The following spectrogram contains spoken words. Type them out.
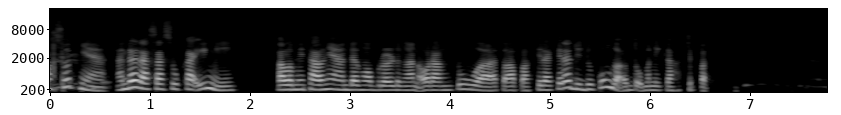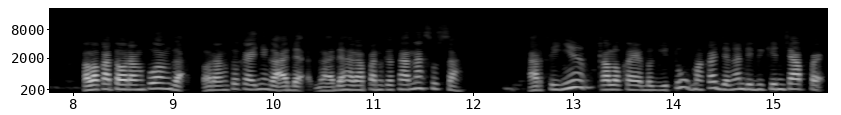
Maksudnya, Anda rasa suka ini kalau misalnya Anda ngobrol dengan orang tua atau apa, kira-kira didukung nggak untuk menikah cepat? Kalau kata orang tua nggak, orang tua kayaknya nggak ada, nggak ada harapan ke sana susah. Artinya kalau kayak begitu, maka jangan dibikin capek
